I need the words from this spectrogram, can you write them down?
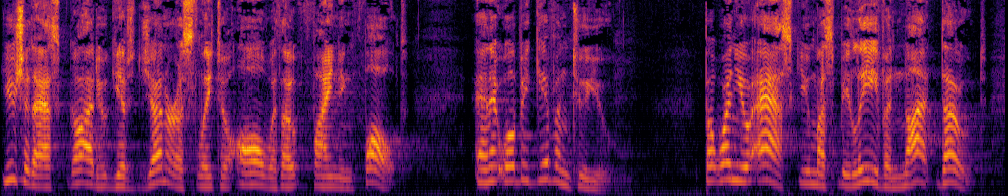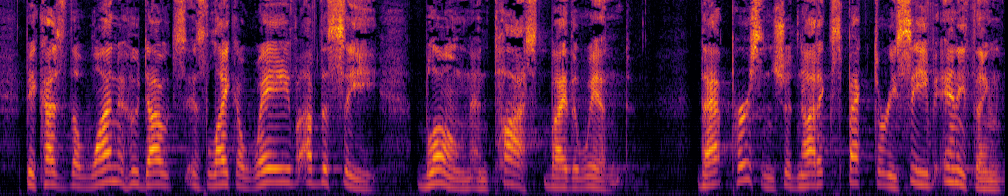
you should ask God, who gives generously to all without finding fault, and it will be given to you. But when you ask, you must believe and not doubt, because the one who doubts is like a wave of the sea, blown and tossed by the wind. That person should not expect to receive anything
